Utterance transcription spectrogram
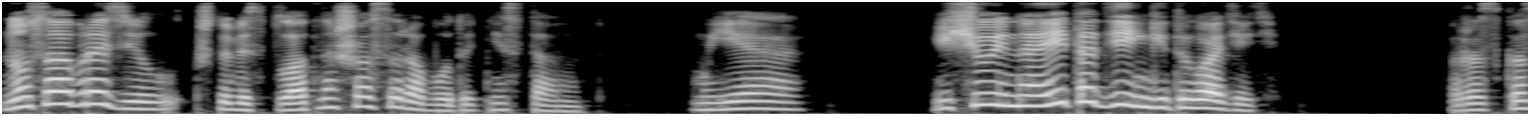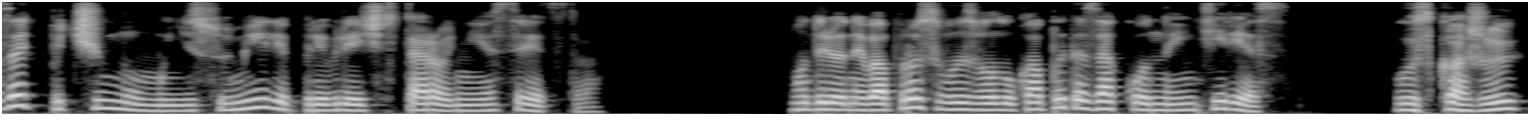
Но сообразил, что бесплатно шассы работать не станут. Я... Еще и на это деньги тратить? Рассказать, почему мы не сумели привлечь сторонние средства. Мудреный вопрос вызвал у копыта законный интерес. «Вы скажи».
